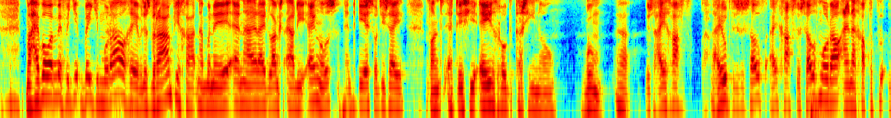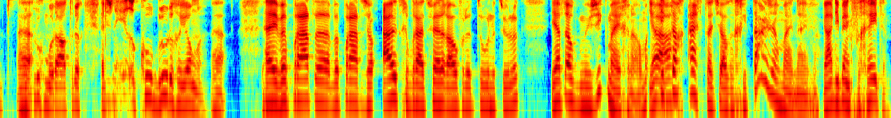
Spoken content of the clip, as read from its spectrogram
maar hij wou hem even een beetje moraal geven. Dus het raampje gaat naar beneden en hij rijdt langs Adi Engels. En het eerste wat hij zei, van het is hier één grote casino. Boom. Ja. Dus hij gaf, hij, hoefde zichzelf, hij gaf zichzelf moraal en hij gaf de, plo- de ploeg moraal terug. Het is een heel koelbloedige jongen. Ja. Hey, we, praten, we praten zo uitgebreid verder over de tour natuurlijk. Je hebt ook muziek meegenomen. Ja. Ik dacht eigenlijk dat je ook een gitaar zou meenemen. Ja, die ben ik vergeten.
